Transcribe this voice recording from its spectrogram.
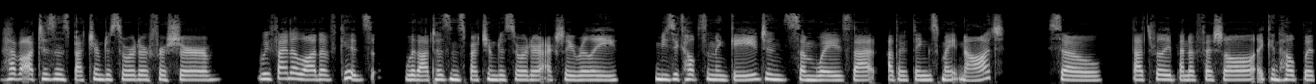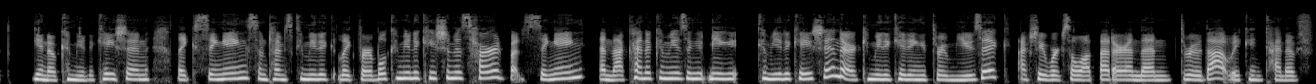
have autism spectrum disorder for sure. We find a lot of kids with autism spectrum disorder actually really music helps them engage in some ways that other things might not. So that's really beneficial. It can help with you know, communication, like singing. Sometimes communic, like verbal communication is hard, but singing and that kind of commu- communication or communicating through music actually works a lot better. And then through that, we can kind of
